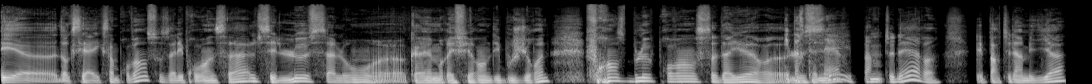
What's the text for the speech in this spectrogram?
Et euh, donc c'est à Aix-en-Provence, aux Allées Provençales. C'est le salon euh, quand même référent des Bouches-du-Rhône. France Bleu Provence d'ailleurs le partenaire. sait, partenaire, et partenaire média.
